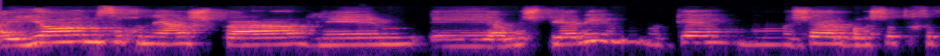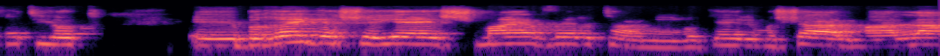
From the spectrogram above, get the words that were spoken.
היום סוכני ההשפעה הם המשפיענים, אוקיי? למשל ברשתות החברתיות. ברגע שיש מאיה ורטנר, אוקיי? למשל מעלה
